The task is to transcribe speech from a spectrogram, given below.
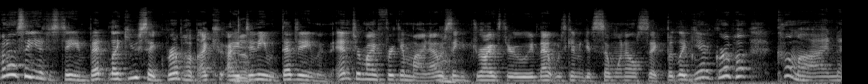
I'm not saying you have to stay in bed. Like you said, Grubhub. I Yeah. didn't even that didn't even enter my freaking mind. I Mm. was thinking drive through, and that was going to get someone else sick. But like, yeah, Grubhub. Come on.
